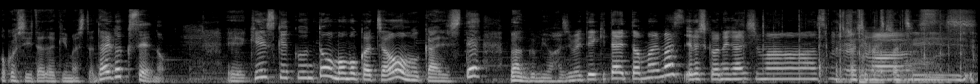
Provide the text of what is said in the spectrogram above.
お越しいただきました。大学生の、えー、けいすけくんとももかちゃんをお迎えして番組を始めていきたいと思います。よろしくお願いします。お願いします。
